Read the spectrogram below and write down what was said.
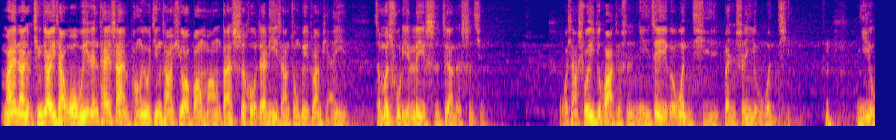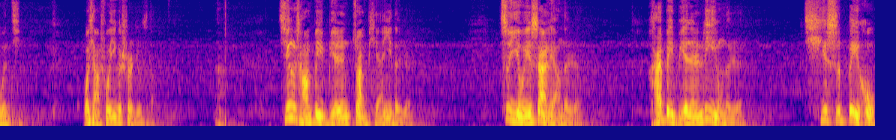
马院长，请教一下，我为人太善，朋友经常需要帮忙，但事后在利益上总被赚便宜，怎么处理类似这样的事情？我想说一句话，就是你这一个问题本身有问题，哼 你有问题。我想说一个事儿就知道，啊，经常被别人赚便宜的人，自以为善良的人，还被别人利用的人，其实背后。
